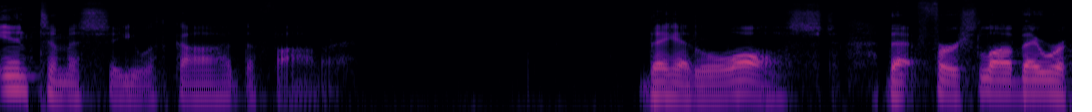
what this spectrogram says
intimacy with God the Father. They had lost that first love. They were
